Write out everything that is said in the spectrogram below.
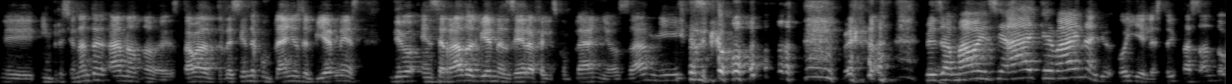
eh, impresionante. Ah, no, no, estaba recién de cumpleaños del viernes digo, encerrado el viernes, era feliz cumpleaños a mí, así como, me llamaba y decía, ay, qué vaina, yo, oye, le estoy pasando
